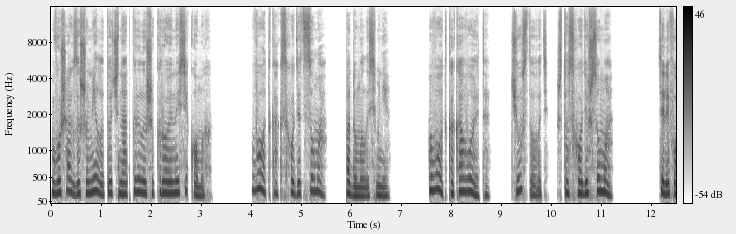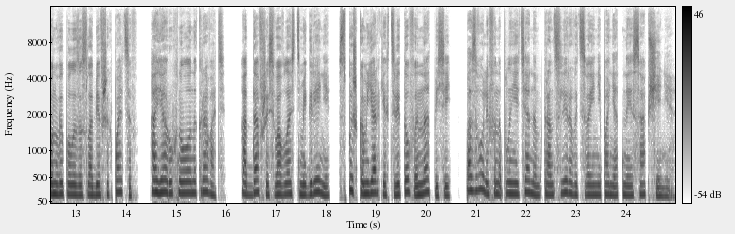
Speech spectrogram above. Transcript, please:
В ушах зашумело, точно от крылышек насекомых. «Вот как сходит с ума», — подумалось мне. «Вот каково это — чувствовать, что сходишь с ума». Телефон выпал из ослабевших пальцев, а я рухнула на кровать, отдавшись во власть мигрени, вспышкам ярких цветов и надписей, позволив инопланетянам транслировать свои непонятные сообщения.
